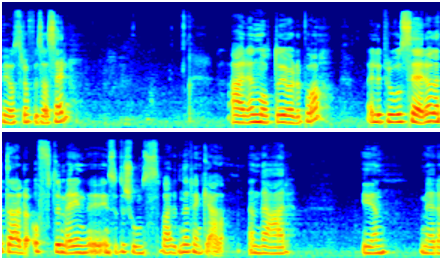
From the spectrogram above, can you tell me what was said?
ved å straffe seg selv er en måte å gjøre det på. Eller provosere. Og dette er det ofte mer i institusjonsverdener, tenker jeg, da, enn det er i en mer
